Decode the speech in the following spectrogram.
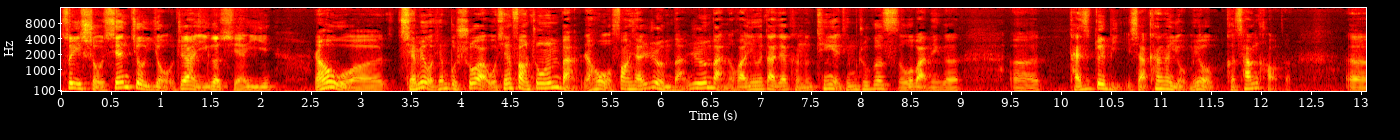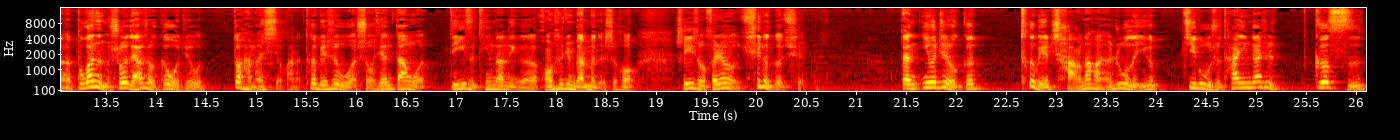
所以首先就有这样一个嫌疑。然后我前面我先不说啊，我先放中文版，然后我放一下日文版。日文版的话，因为大家可能听也听不出歌词，我把那个呃台词对比一下，看看有没有可参考的。呃，不管怎么说，两首歌我觉得我都还蛮喜欢的。特别是我首先当我第一次听到那个黄舒骏版本的时候，是一首非常有趣的歌曲。但因为这首歌特别长，它好像入了一个记录，是它应该是歌词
